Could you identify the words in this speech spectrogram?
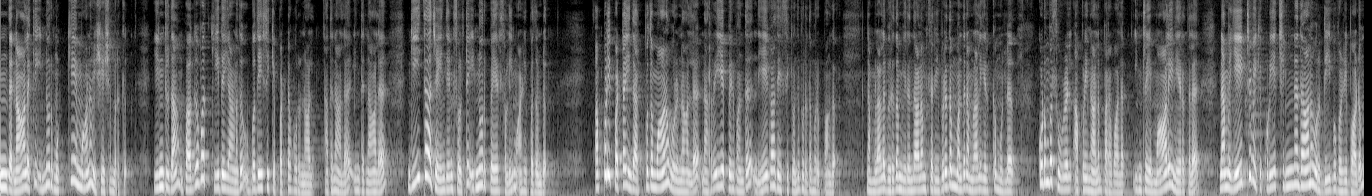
இந்த நாளைக்கு இன்னொரு முக்கியமான விசேஷம் இருக்குது இன்று தான் பகவத்கீதையானது உபதேசிக்கப்பட்ட ஒரு நாள். அதனால் இந்த நாளை கீதா ஜெயந்தின்னு சொல்லிட்டு இன்னொரு பெயர் சொல்லியும் அழைப்பதுண்டு. அப்படிப்பட்ட இந்த அற்புதமான ஒரு நாளில் நிறைய பேர் வந்து இந்த ஏகாதேசிக்கு வந்து விரதம் இருப்பாங்க. நம்மளால் விரதம் இருந்தாலும் சரி விரதம் வந்து நம்மளால் இருக்க முடியல குடும்ப சூழல் அப்படின்னாலும் பரவாயில்ல. இன்றைய மாலை நேரத்தில் நம்ம ஏற்றி வைக்கக்கூடிய சின்னதான ஒரு தீப வழிபாடும்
